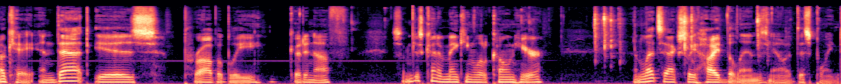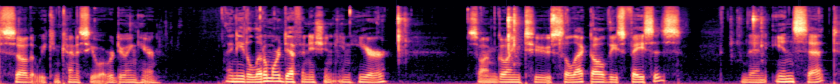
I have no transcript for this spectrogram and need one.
Okay, and that is probably good enough. So I'm just kind of making a little cone here. And let's actually hide the lens now at this point so that we can kind of see what we're doing here. I need a little more definition in here. So I'm going to select all these faces, and then inset,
